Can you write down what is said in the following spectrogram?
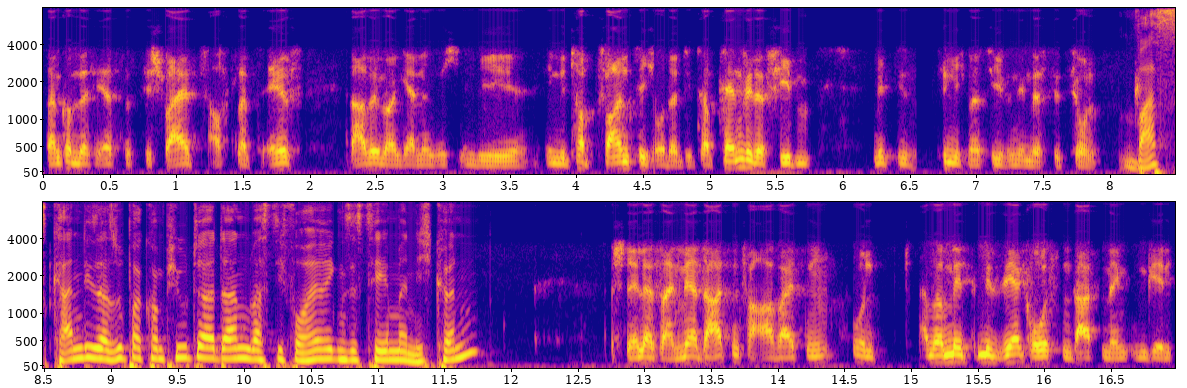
Dann kommt als erstes die Schweiz auf Platz 11. Da will man gerne sich in die, in die Top 20 oder die Top 10 wieder schieben mit diesen ziemlich massiven Investitionen. Was kann dieser Supercomputer dann, was die vorherigen Systeme nicht können? Schneller sein, mehr Daten verarbeiten und aber mit, mit sehr großen Datenmengen umgehen,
